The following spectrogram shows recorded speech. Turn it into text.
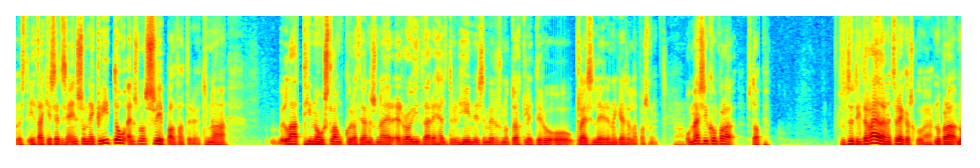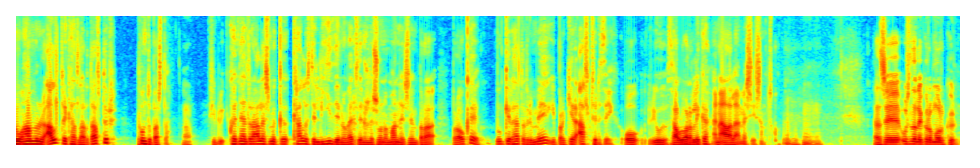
veist, ég ætla ekki að setja sig eins og negrito en svona svipað fattur svona latínó slangur af því hann er svona er, er rauðari heldur en hinir sem eru svona dökkleitir og, og glæsilegir innan gæsa lappa sko. Og Messi kom bara, stopp þú ert ekki að ræða hann eitt frekar sko. Nei. nú bara, nú hann munur aldrei kalla þetta aftur. Punktu basta. Já. Skilur, hvernig heldur Alex sem kallast til líðin á vellinu með svona manni sem bara, bara ok, þú gerir þetta fyrir mig ég bara gerir allt fyrir þig. Og jú, jú, þjálfara líka en aðalega Messi samt sko. Mhm. Þessi úrstæðleikur á morgun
